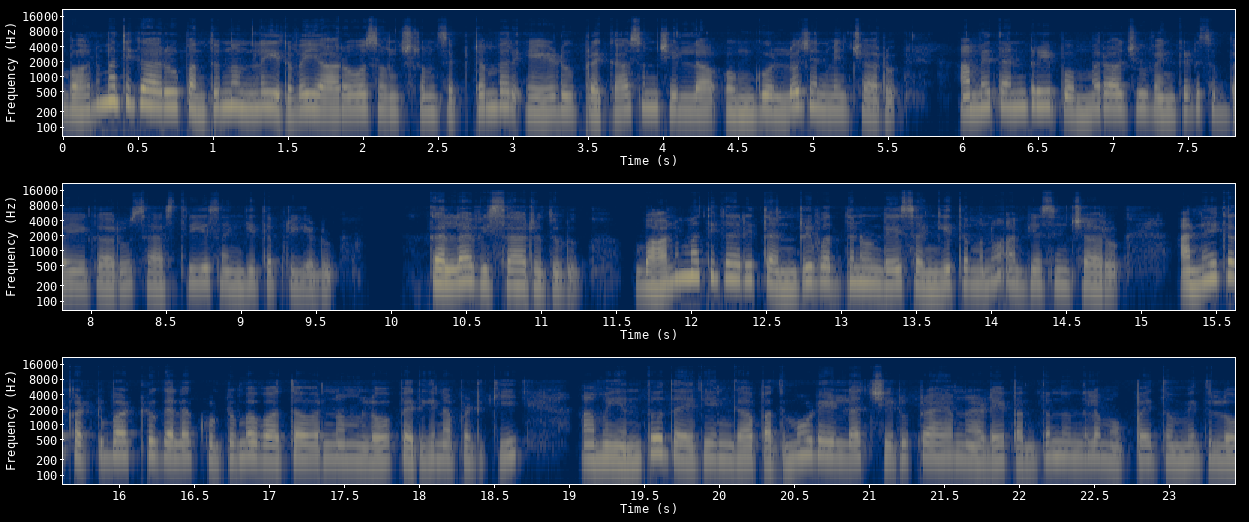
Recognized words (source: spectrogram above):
భానుమతి గారు పంతొమ్మిది వందల ఇరవై ఆరవ సంవత్సరం సెప్టెంబర్ ఏడు ప్రకాశం జిల్లా ఒంగోలులో జన్మించారు. ఆమె తండ్రి బొమ్మరాజు వెంకట సుబ్బయ్య గారు శాస్త్రీయ సంగీత ప్రియుడు కళా విశారదుడు. భానుమతి గారి తండ్రి వద్ద నుండే సంగీతమును అభ్యసించారు. అనేక కట్టుబాట్లు గల కుటుంబ వాతావరణంలో పెరిగినప్పటికీ ఆమె ఎంతో ధైర్యంగా పదమూడేళ్ళ చిరుప్రాయం నాడే పంతొమ్మిది వందల ముప్పై తొమ్మిదిలో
